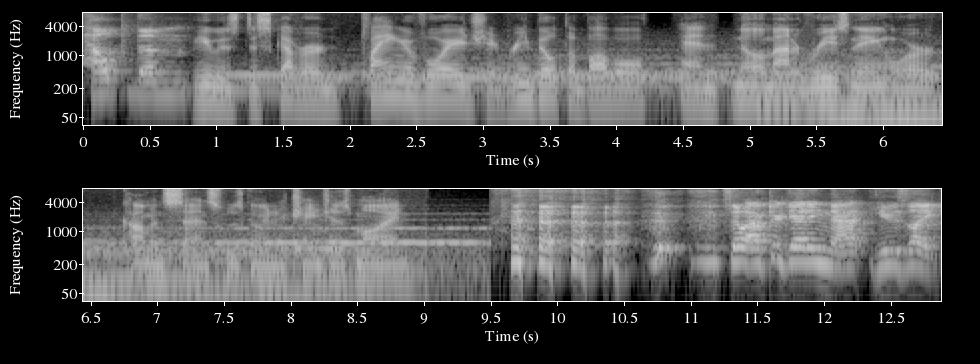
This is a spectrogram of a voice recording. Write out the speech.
help them. He was discovered playing a voyage, had rebuilt the bubble, and no amount of reasoning or common sense was going to change his mind. so after getting that, he was like,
